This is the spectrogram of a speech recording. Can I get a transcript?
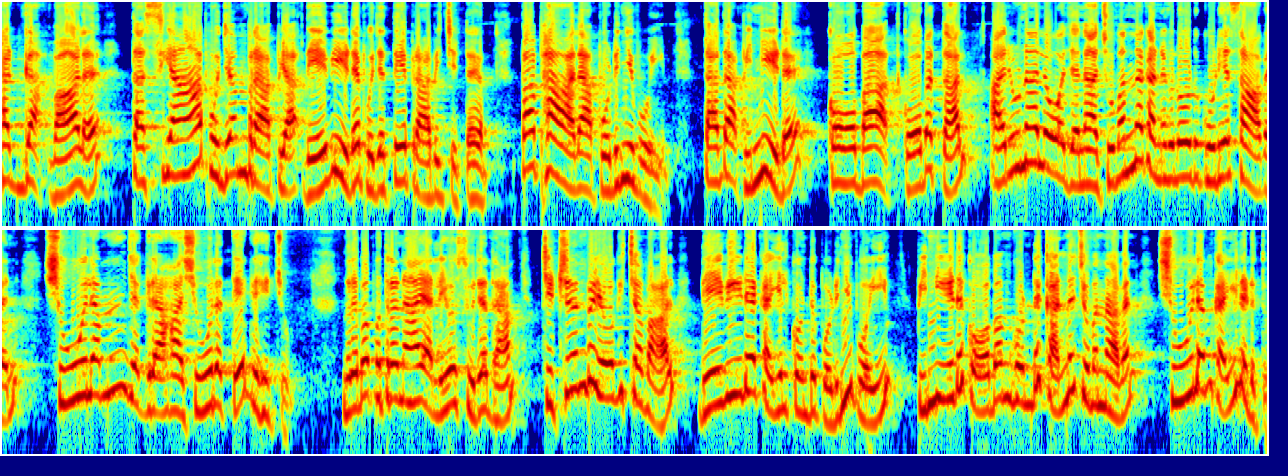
ഖഡ്ഗ വാൾ തസ്യാ ഭുജം പ്രാപ്യ ദേവിയുടെ ഭുജത്തെ പ്രാപിച്ചിട്ട്. പഫാല പൊടിഞ്ഞുപോയി. തഥ പിന്നീട് കോപാത് കോപത്താൽ അരുണലോചന ചുവന്ന കണ്ണുകളോട് കൂടിയ സാവൻ ശൂലം ജഗ്രാഹ ശൂലത്തെ ഗ്രഹിച്ചു. നൃപപുത്രനായ അല്ലയോ സുരഥ ചിക്ഷരൻ പ്രയോഗിച്ച വാൾ ദേവിയുടെ കയ്യിൽ കൊണ്ട് പൊടിഞ്ഞുപോയി. പിന്നീട് കോപം കൊണ്ട് കണ്ണു ചുമന്ന അവൻ ശൂലം കയ്യിലെടുത്തു.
